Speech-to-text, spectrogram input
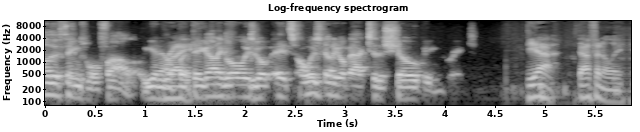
other things will follow, you know, right. but they got to go always go, it's always got to go back to the show being great. Yeah, definitely.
